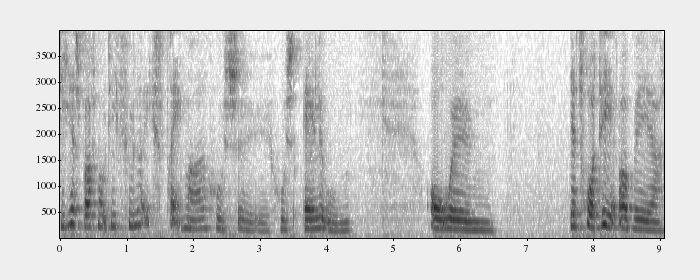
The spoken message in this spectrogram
de her spørgsmål, de fylder ekstremt meget hos, øh, hos alle unge. Og øh, jeg tror, det at være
